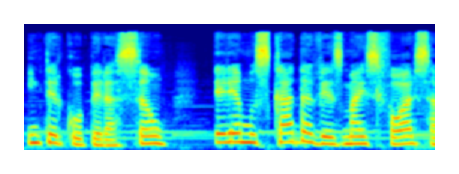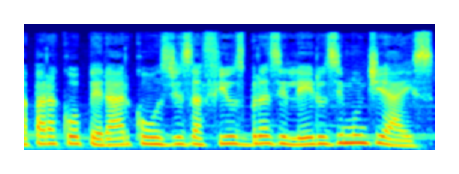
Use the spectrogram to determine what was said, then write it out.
intercooperação, teremos cada vez mais força para cooperar com os desafios brasileiros e mundiais.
